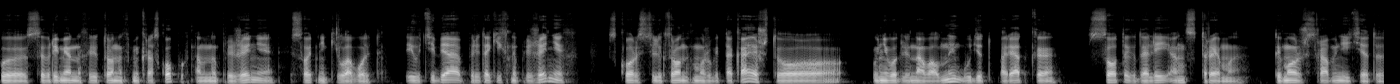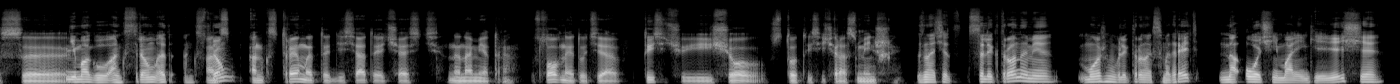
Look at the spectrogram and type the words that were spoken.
в современных электронных микроскопах там напряжение сотни киловольт. И у тебя при таких напряжениях скорость электронов может быть такая, что у него длина волны будет порядка сотых долей ангстрема. Ты можешь сравнить это с... э, Не могу. Ангстрем это... Ангстрем? Ангс- Ангстрем — это десятая часть нанометра. Условно, это у тебя тысячу и еще в сто тысяч раз меньше. Значит, с электронами можем в электронах смотреть на очень маленькие вещи.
